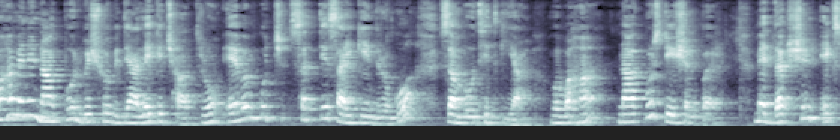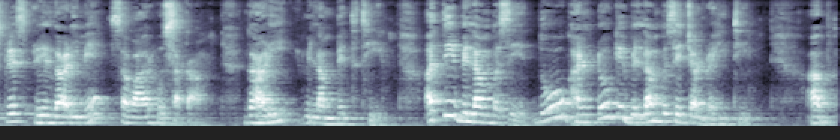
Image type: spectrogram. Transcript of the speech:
वहाँ मैंने नागपुर विश्वविद्यालय के छात्रों एवं कुछ सत्य साई केंद्रों को संबोधित किया। व वहाँ नागपुर स्टेशन पर, मैं दक्षिण एक्सप्रेस रेलगाड़ी में सवार हो सका। गाड़ी विलंबित थी। अति विलंब से, दो घंटों के विलंब से चल रही थी। अब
